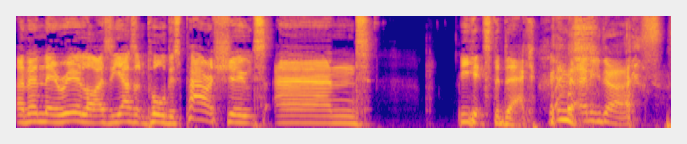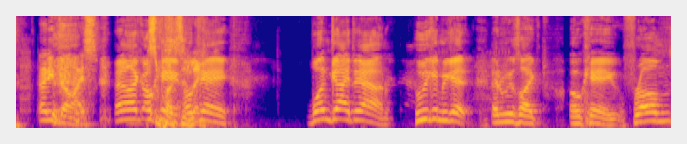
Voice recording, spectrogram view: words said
and then they realise he hasn't pulled his parachute, and he hits the deck. and he dies. and he dies. And like, okay, Supposedly. okay, one guy down. Who can we get? And we was like, okay, from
